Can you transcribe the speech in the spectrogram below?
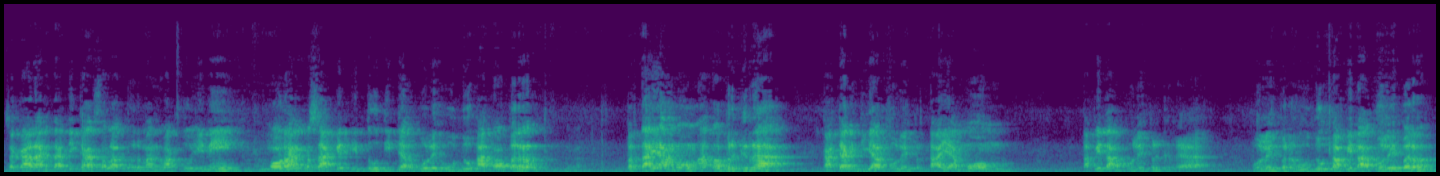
Sekarang tadi kan sholat hormat waktu ini orang pesakit itu tidak boleh wudhu atau ber bertayamum atau bergerak. Kadang dia boleh bertayamum tapi tak boleh bergerak. Boleh berwudhu tapi tak boleh ber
